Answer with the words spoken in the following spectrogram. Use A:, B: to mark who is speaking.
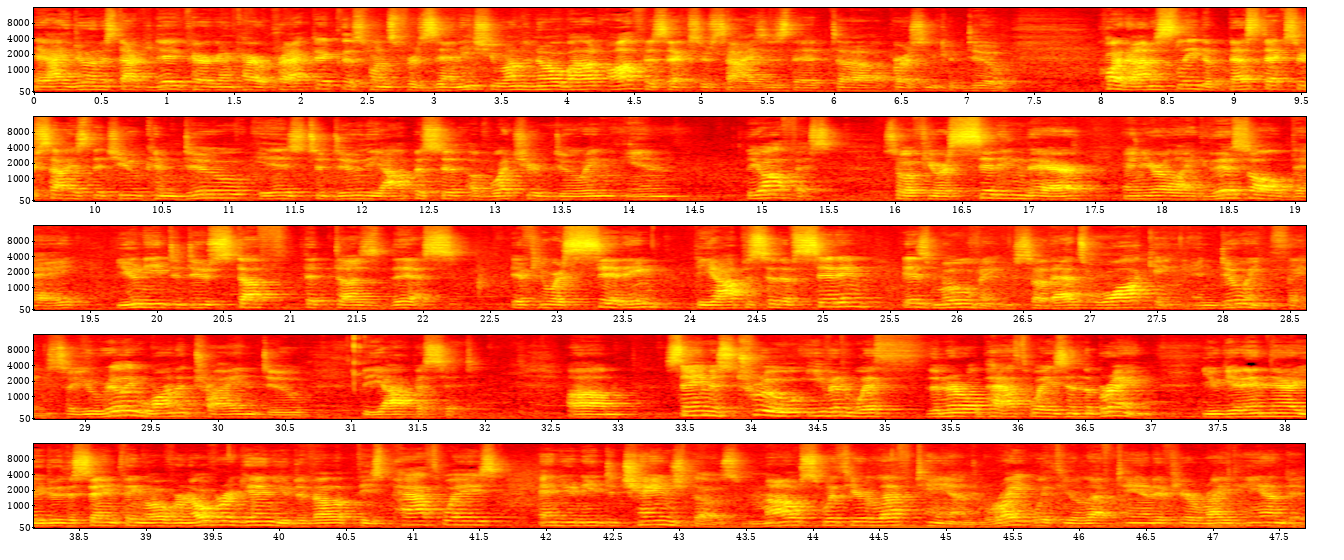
A: Hey, how you doing? It's Dr. Dave, Paragon Chiropractic. This one's for Zenny. She wanted to know about office exercises that uh, a person could do. Quite honestly, the best exercise that you can do is to do the opposite of what you're doing in the office. So if you're sitting there and you're like this all day, you need to do stuff that does this. If you are sitting, the opposite of sitting is moving. So that's walking and doing things. So you really want to try and do the opposite. Um, same is true even with the neural pathways in the brain. You get in there, you do the same thing over and over again, you develop these pathways, and you need to change those. Mouse with your left hand, right with your left hand if you're write-handed.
